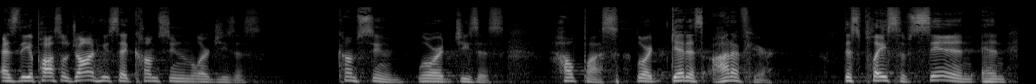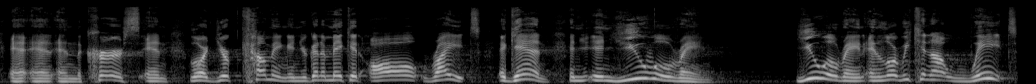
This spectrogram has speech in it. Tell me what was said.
as the Apostle John who said, Come soon, Lord Jesus. Come soon, Lord Jesus. Help us. Lord, get us out of here. This place of sin and, and, and, and the curse. And Lord, you're coming and you're going to make it all right again. And, and you will reign. You will reign. And Lord, we cannot wait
